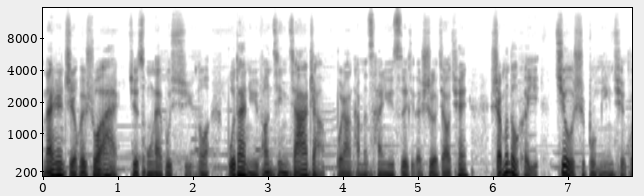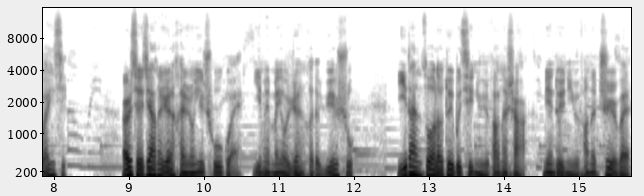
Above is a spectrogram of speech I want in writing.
男人只会说爱，却从来不许诺，不带女方进家长，不让他们参与自己的社交圈，什么都可以，就是不明确关系。而且这样的人很容易出轨，因为没有任何的约束。一旦做了对不起女方的事儿，面对女方的质问，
